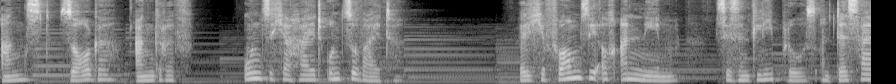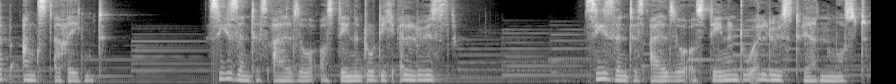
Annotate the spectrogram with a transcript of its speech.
Angst, Sorge, Angriff, Unsicherheit und so weiter. Welche Form sie auch annehmen, sie sind lieblos und deshalb angsterregend. Sie sind es also, aus denen du dich erlöst. Sie sind es also, aus denen du erlöst werden musst.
